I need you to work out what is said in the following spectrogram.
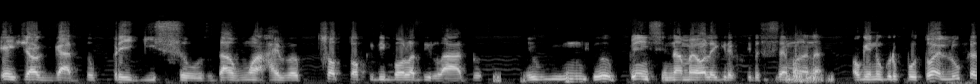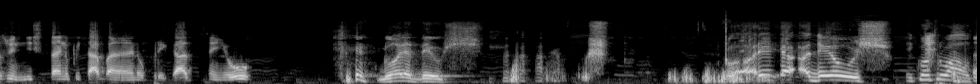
É jogador preguiçoso, dá uma raiva, só toque de bola de lado. Eu, eu pense na maior alegria que tive essa semana. Alguém no grupo botou, é Lucas Vinícius tá indo pro Itabaiana, obrigado, senhor. Glória a Deus. Glória a Deus! E contra o Alto?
